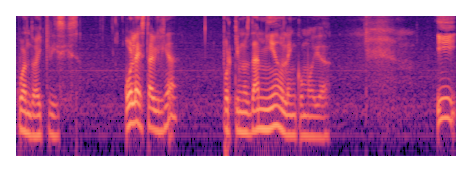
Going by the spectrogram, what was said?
cuando hay crisis o la estabilidad, porque nos da miedo la incomodidad. ¿Y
